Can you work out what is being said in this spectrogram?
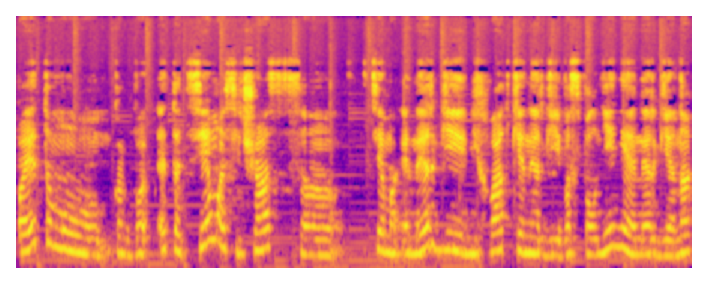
поэтому как бы эта тема сейчас э, тема энергии, нехватки энергии, восполнения энергии, она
